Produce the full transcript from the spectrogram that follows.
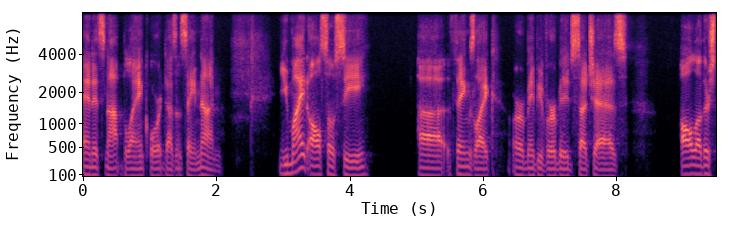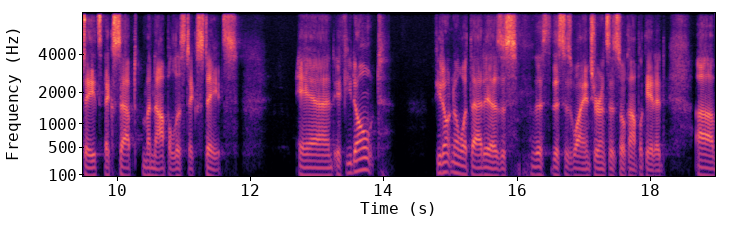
and it's not blank or it doesn't say none. You might also see uh, things like, or maybe verbiage such as, all other states except monopolistic states. And if you don't, if you don't know what that is, this this, this is why insurance is so complicated. Uh,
